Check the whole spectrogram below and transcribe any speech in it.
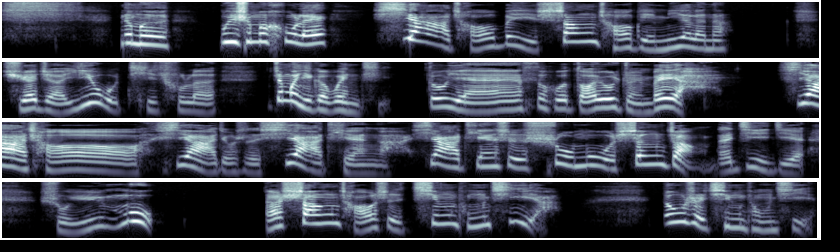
那么，为什么后来夏朝被商朝给灭了呢？学者又提出了这么一个问题。邹衍似乎早有准备啊。夏朝，夏就是夏天啊，夏天是树木生长的季节，属于木。而商朝是青铜器呀，都是青铜器，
